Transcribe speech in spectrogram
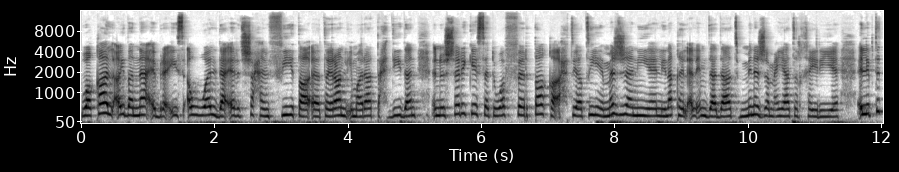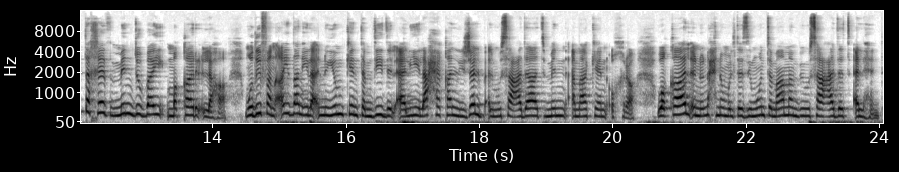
وقال أيضا نائب رئيس أول دائرة شحن في طيران الإمارات تحديدا أن الشركة ستوفر طاقة احتياطية مجانية لنقل الإمدادات من الجمعيات الخيرية اللي بتتخذ من دبي مقر لها. مضيفا أيضا إلى أنه يمكن تمديد الآلية لاحقا لجلب المساعدات من أماكن أخرى. وقال أنه نحن ملتزمون تماما بمساعدة الهند.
